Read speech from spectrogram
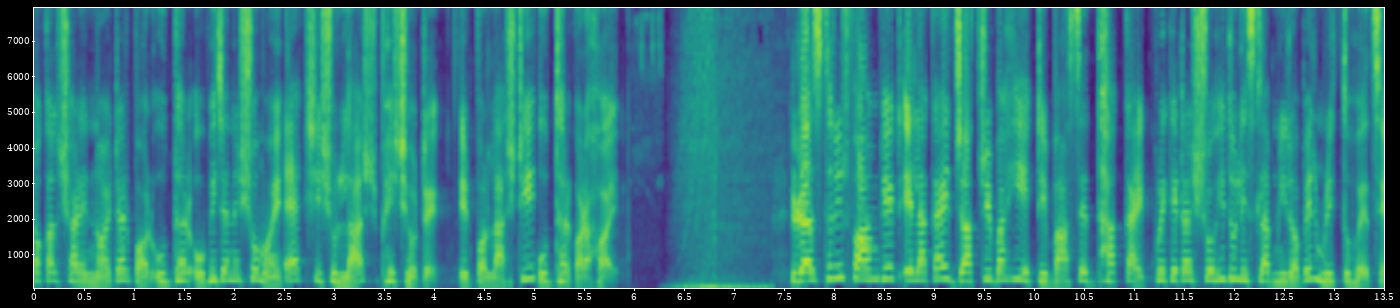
সকাল সাড়ে নয়টা ঘণ্টার পর উদ্ধার অভিযানের সময় এক শিশুর লাশ ভেসে ওঠে। এরপর লাশটি উদ্ধার করা হয়। রাজধানীর ফার্মগেট এলাকায় যাত্রীবাহী একটি বাসের ধাক্কায় ক্রিকেটার শহীদুল ইসলাম নীরবের মৃত্যু হয়েছে।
